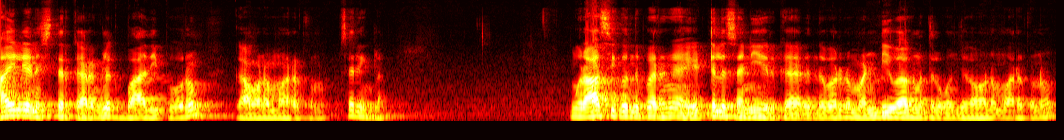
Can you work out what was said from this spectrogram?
ஆயில நட்சத்திரக்காரங்களுக்கு பாதிப்பு வரும் கவனமாக இருக்கணும். சரிங்களா? உங்கள் ராசிக்கு வந்து பாருங்கள் எட்டில் சனி இருக்கார். இந்த வருடம் வண்டி வாகனத்தில் கொஞ்சம் கவனமாக இருக்கணும்.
